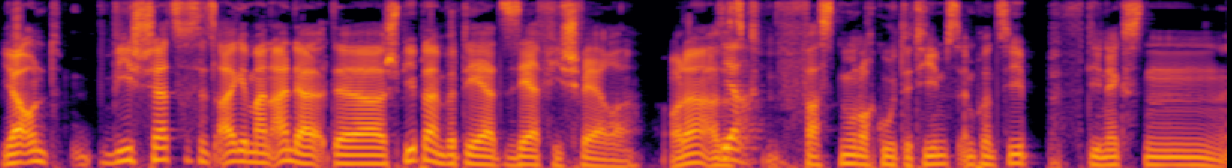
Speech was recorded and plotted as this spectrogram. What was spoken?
Ja, und wie schätzt du es jetzt allgemein ein? Der, der Spielplan wird dir jetzt sehr viel schwerer oder? Also ja. fast nur noch gute Teams im Prinzip. Die nächsten,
